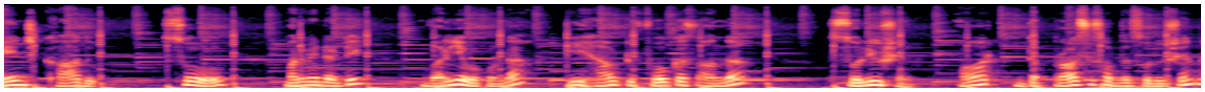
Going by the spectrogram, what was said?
చేంజ్ కాదు. సో మనం ఏంటంటే వరి అవ్వకుండా we have to focus on the solution or the process of the solution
